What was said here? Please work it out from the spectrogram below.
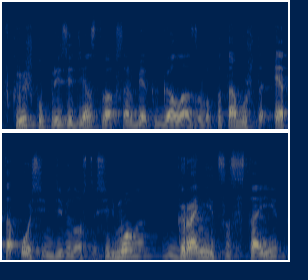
в крышку президентства Ахсарбека Галазова. Потому что это осень 97-го, граница стоит,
